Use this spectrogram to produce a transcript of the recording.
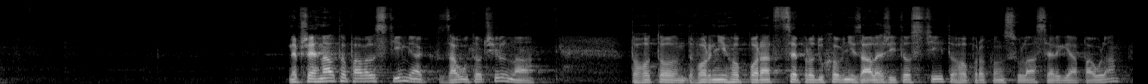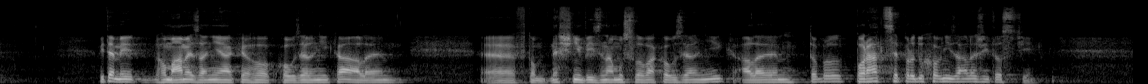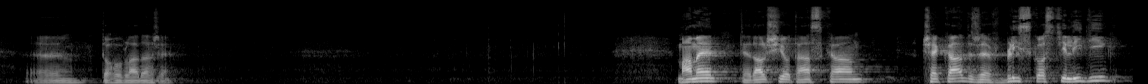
Nepřehnal to Pavel s tím, jak zautočil na tohoto dvorního poradce pro duchovní záležitosti, toho prokonsula Sergia Paula? Víte, my ho máme za nějakého kouzelníka, ale eh, v tom dnešním významu slova kouzelník, ale to byl poradce pro duchovní záležitosti eh, toho vladaře. Máme, to je další otázka, čekat, že v blízkosti lidí,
